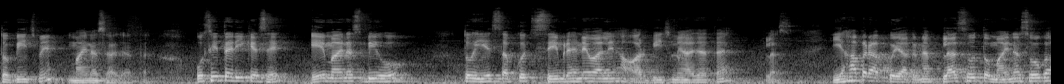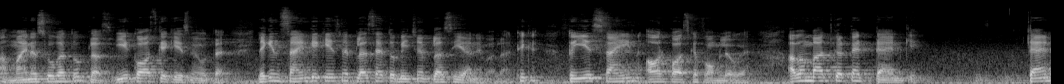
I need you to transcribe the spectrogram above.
तो बीच में माइनस आ जाता। उसी तरीके से a माइनस बी हो तो ये सब कुछ सेम रहने वाले हैं और बीच में आ जाता है प्लस यहाँ पर आपको याद रखना प्लस हो तो माइनस होगा माइनस होगा तो प्लस ये कॉस के केस में होता है. लेकिन साइन के केस में प्लस है तो बीच में प्लस ही आने वाला है, ठीक है? तो ये साइन और कॉस के फॉर्मूले हो गए. अब हम बात करते हैं टेन के. टेन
